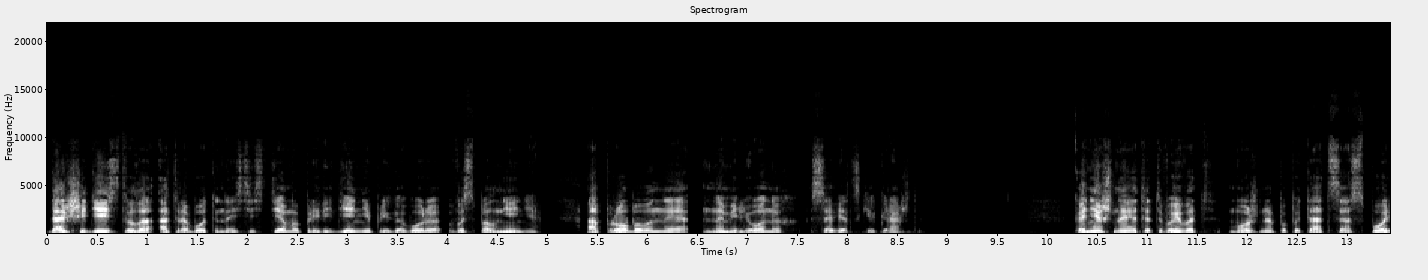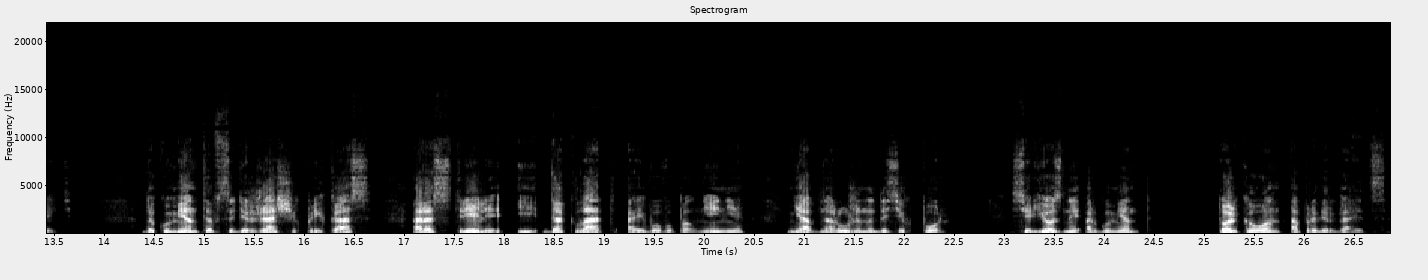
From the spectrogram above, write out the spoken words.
Дальше действовала отработанная система приведения приговора в исполнение, опробованная на миллионах советских граждан. Конечно, этот вывод можно попытаться оспорить. Документов, содержащих приказ о расстреле и доклад о его выполнении, не обнаружено до сих пор. Серьезный аргумент, только он опровергается.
